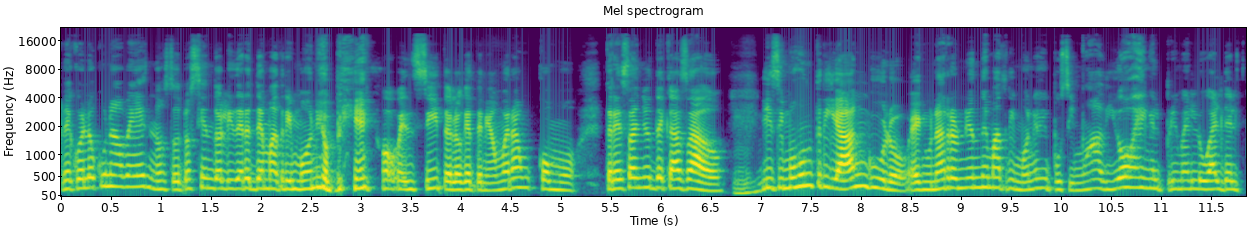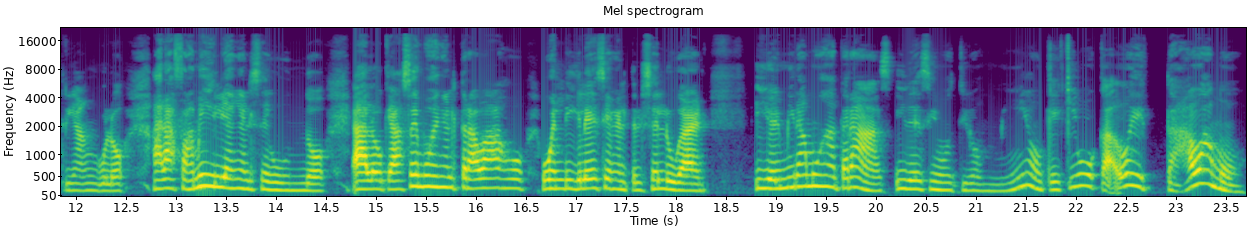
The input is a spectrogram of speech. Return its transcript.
Recuerdo que una vez nosotros siendo líderes de matrimonio bien jovencitos, lo que teníamos eran como tres años de casado, hicimos un triángulo en una reunión de matrimonios y pusimos a Dios en el primer lugar del triángulo, a la familia en el segundo, a lo que hacemos en el trabajo o en la iglesia en el tercer lugar. Y hoy miramos atrás y decimos, Dios mío, qué equivocados estábamos.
